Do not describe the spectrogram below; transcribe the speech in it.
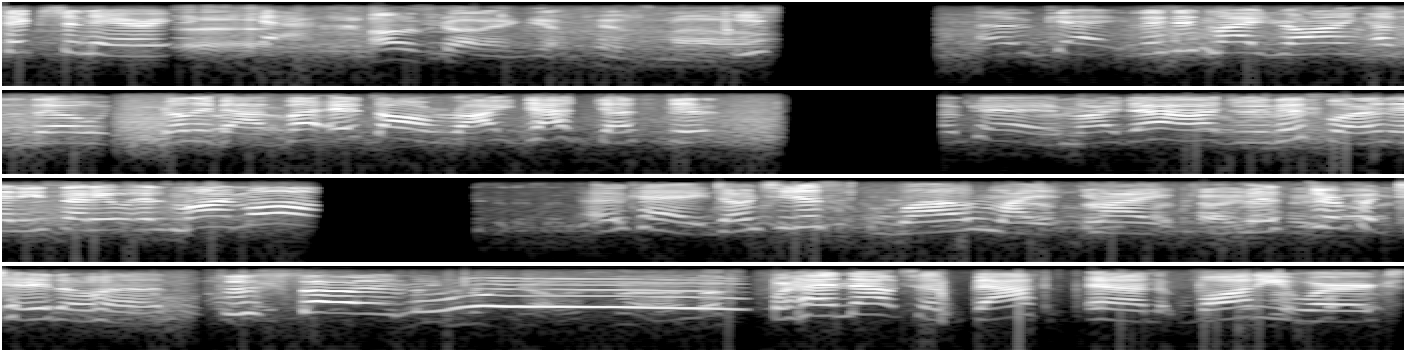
Pictionary. Uh, yeah. I was gonna get Pismo. You Okay, this is my drawing of Zoe. Really bad, but it's Justin. Okay, my dad drew this one and he said it was my mom. Okay, don't you just love my Mr. my Potato Mr. Head. Potato Head? The sun. Woo! We're heading out to Bath and Body Works.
